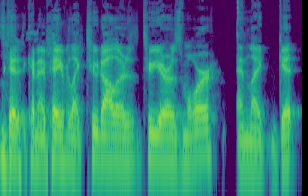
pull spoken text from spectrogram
Can, can i pay for like two dollars two euros more and like get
